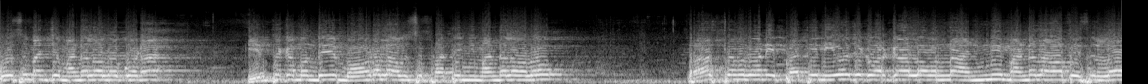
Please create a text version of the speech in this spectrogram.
కూసుమంచి మండలంలో కూడా ఇంతకు ముందే మోడల్ హౌస్ ప్రతి మండలంలో రాష్ట్రంలోని ప్రతి నియోజకవర్గాల్లో ఉన్న అన్ని మండల ఆఫీసుల్లో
